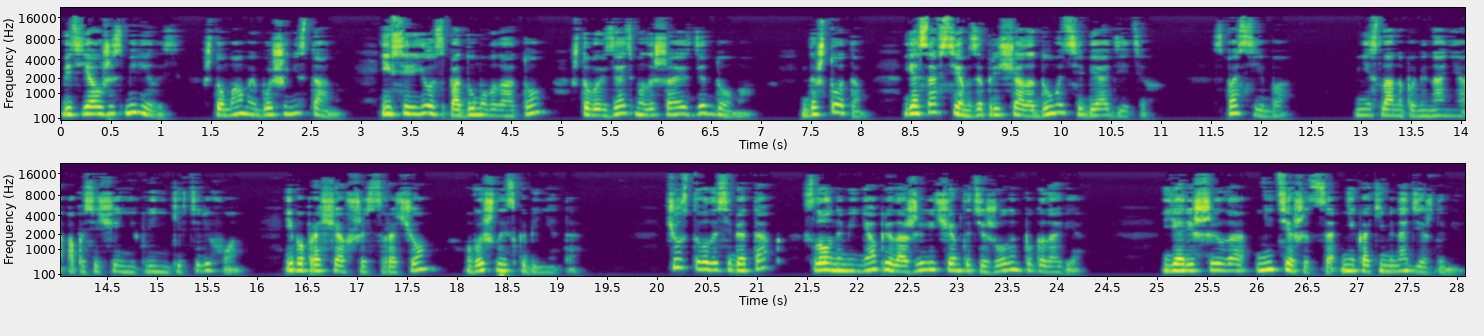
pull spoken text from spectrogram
Ведь я уже смирилась, что мамой больше не стану, и всерьез подумывала о том, чтобы взять малыша из детдома. Да что там, я совсем запрещала думать себе о детях. Спасибо. Внесла напоминание о посещении клиники в телефон и, попрощавшись с врачом, вышла из кабинета. Чувствовала себя так, словно меня приложили чем-то тяжелым по голове. Я решила не тешиться никакими надеждами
